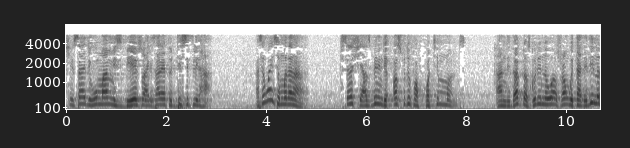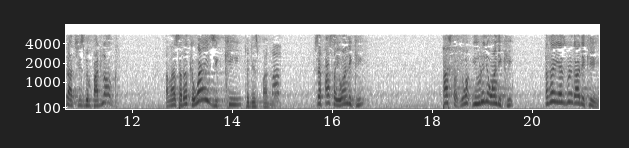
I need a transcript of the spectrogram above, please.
She said the woman misbehaved, so I decided to discipline her. I said, why is your mother now? She said she has been in the hospital for 14 months. And the doctors couldn't know what's wrong with her. They didn't know that she's been padlocked. And I said, okay, where is the key to this padlock? She said, Pastor, you want the key? Pastor, you, want, you really want the key? I said, yes, bring out the key.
